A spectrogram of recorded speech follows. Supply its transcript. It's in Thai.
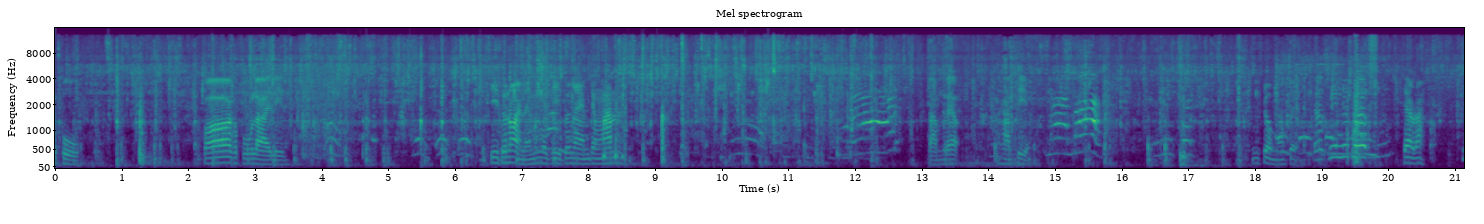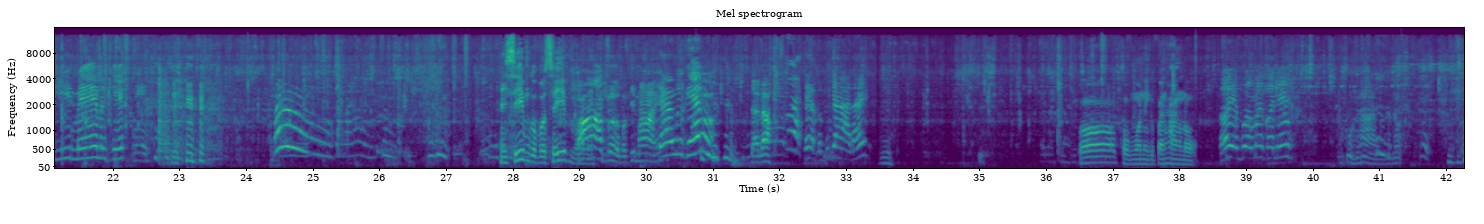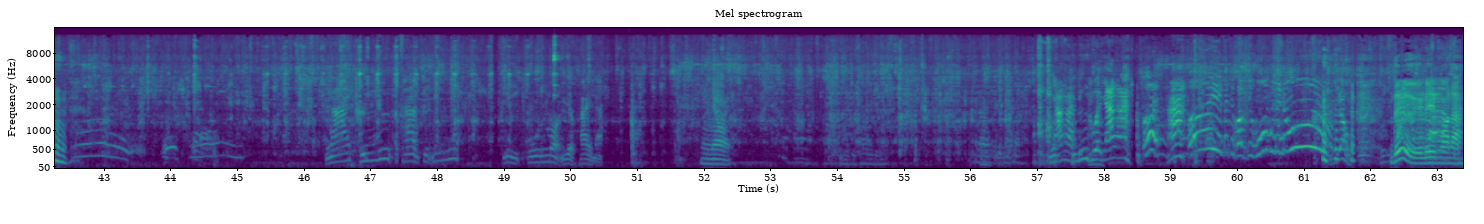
ปิ้งกระปูปอกระปูลายเลยนะจีตัวน้อยไหนมึงจะจีตัวใหญ่มันจังมันตำแล้วอาหารเที่ยงมึงจมน้ำเป็ดเราชิมดูเพิ่มแซ่บนะชีแม่มันเผ็ดนี่ ให้ซิมกับบซิมหมอว้านี่เกิดบักกิมหายยางคือเค็มแซ่บนะแค่กับผู้ยาได้ปอผมวันนี้ก็เป็นหางนกเฮ้ยเบื้องมาก่อนเนี่ยกูหายเนาะง่ายขึ้นอาคารสิอีกอีกกูหมดเรียบให้นะย่อย ยังอะดึงถ้วยยังอะเอ้ยฮะเอ้ยมันจะความจะหูมึงเลยนู้เดี๋ยวดื้อเลยหมอนะ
